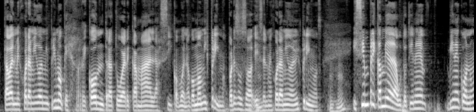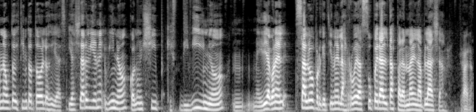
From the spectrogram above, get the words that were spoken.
estaba el mejor amigo de mi primo, que es recontra tuerca, mal, así, como, bueno, como mis primos. Por eso so- es el mejor amigo de mis primos. Y siempre cambia de auto. Tiene, viene con un auto distinto todos los días. Y ayer viene, vino con un Jeep que es divino. Mm, Me iría con él, salvo porque tiene las ruedas súper altas para andar en la playa. Claro.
